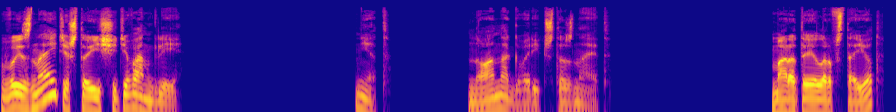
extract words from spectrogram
Вы знаете, что ищете в Англии? Нет. Но она говорит, что знает. Мара Тейлор встает,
